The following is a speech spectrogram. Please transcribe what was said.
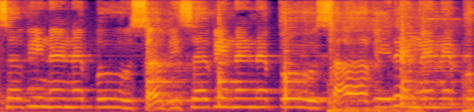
ಸವಿ ಸವಿ ನೆನಪು ಸವಿ ಸವಿ ನೆನಪು ಸಾವಿರ ನೆನಪು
